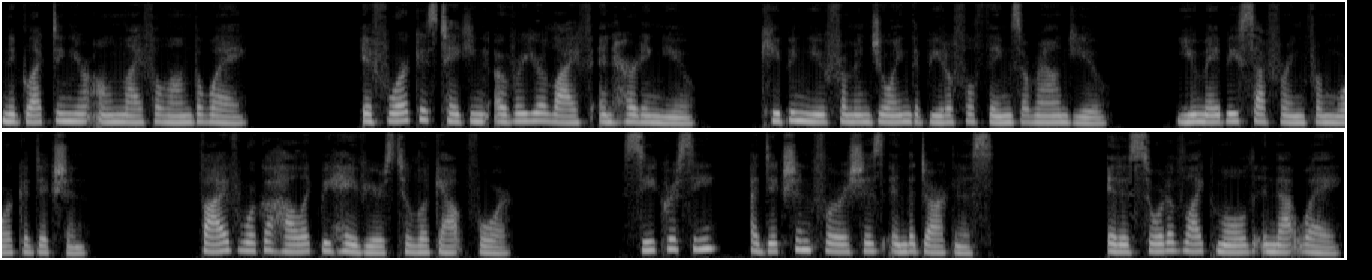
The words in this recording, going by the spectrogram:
neglecting your own life along the way. If work is taking over your life and hurting you, keeping you from enjoying the beautiful things around you, you may be suffering from work addiction. 5 Workaholic Behaviors to Look Out For. Secrecy, addiction flourishes in the darkness. It is sort of like mold in that way.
